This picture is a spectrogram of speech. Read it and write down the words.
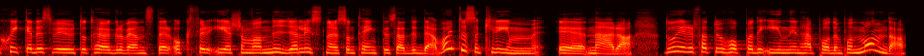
skickades vi ut åt höger och vänster och för er som var nya lyssnare som tänkte så här, det där var inte så krim eh, nära, då är det för att du hoppade in i den här podden på en måndag.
